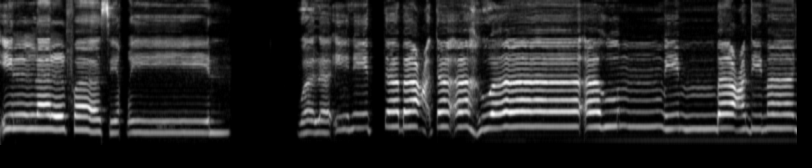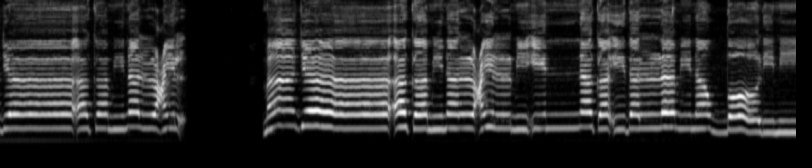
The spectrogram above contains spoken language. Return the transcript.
إلا الفاسقين. ولئن اتبعت أهواءهم من بعد ما جاءك من العلم ما جاءك من العلم إنك إذا لمن الظالمين.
